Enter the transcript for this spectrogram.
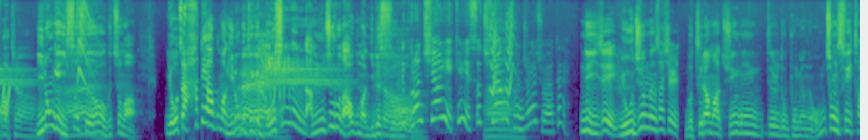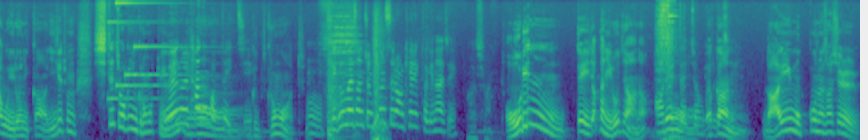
막 그렇죠. 이런 게 있었어요. 그쵸 막 여자 하대하고 막 이런 거 그래. 되게 멋있는 남주로 나오고 막 이랬어. 그쵸. 근데 그런 취향이 있긴 있어. 취향을 아. 존중해 줘야 돼. 근데 이제 요즘은 사실 뭐 드라마 주인공들도 보면 엄청 sweet하고 이러니까 이게 좀 시대적인 그런 것도 유행을 있는 타는 어, 것도 있지. 그, 그런 것 같아. 응. 지금에선 좀 촌스러운 캐릭터긴 하지. 어린 때 약간 이러지 않아? 어릴 때좀 약간 나이 먹고는 사실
